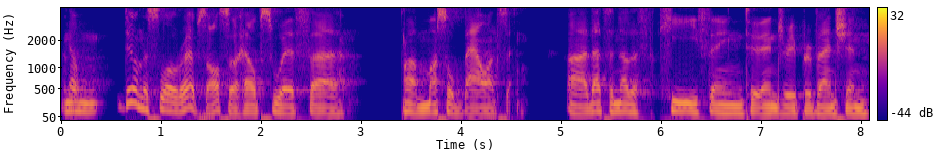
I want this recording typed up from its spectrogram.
And So- then doing the slow reps also helps with uh, uh, muscle balancing. Uh, that's another th- key thing to injury prevention,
